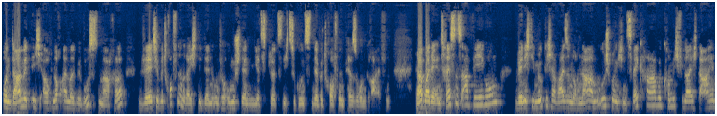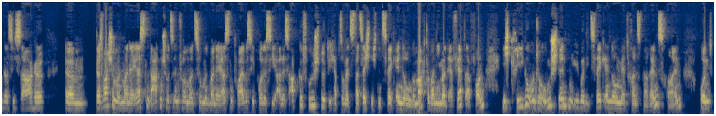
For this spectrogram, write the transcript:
und damit ich auch noch einmal bewusst mache, welche Betroffenenrechte denn unter Umständen jetzt plötzlich zugunsten der betroffenen Person greifen. Ja, bei der Interessensabwägung, wenn ich die möglicherweise noch nah am ursprünglichen Zweck habe, komme ich vielleicht dahin, dass ich sage, ähm, das war schon mit meiner ersten Datenschutzinformation, mit meiner ersten Privacy Policy alles abgefrühstückt. Ich habe so jetzt tatsächlich eine Zweckänderung gemacht, aber niemand erfährt davon. Ich kriege unter Umständen über die Zweckänderung mehr Transparenz rein. Und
